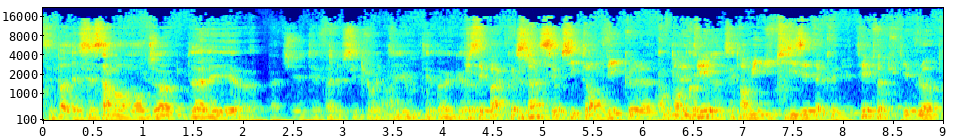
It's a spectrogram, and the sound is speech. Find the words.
c'est pas nécessairement mon job d'aller euh, patcher tes failles de sécurité ou tes bugs. Puis c'est pas que ça, c'est aussi que tu as envie que la communauté, communauté. tu as envie d'utiliser ta communauté, toi tu développes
